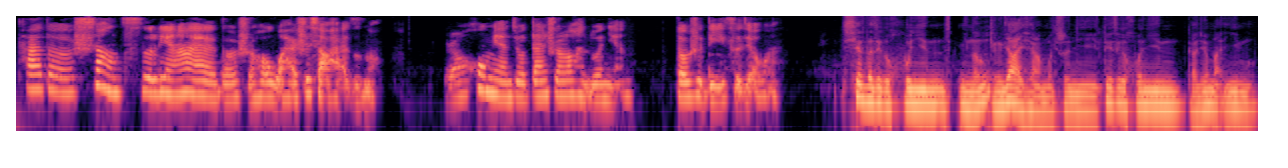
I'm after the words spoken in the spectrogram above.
他的上次恋爱的时候，我还是小孩子呢，然后后面就单身了很多年，都是第一次结婚。现在这个婚姻你能评价一下吗？就是你对这个婚姻感觉满意吗？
